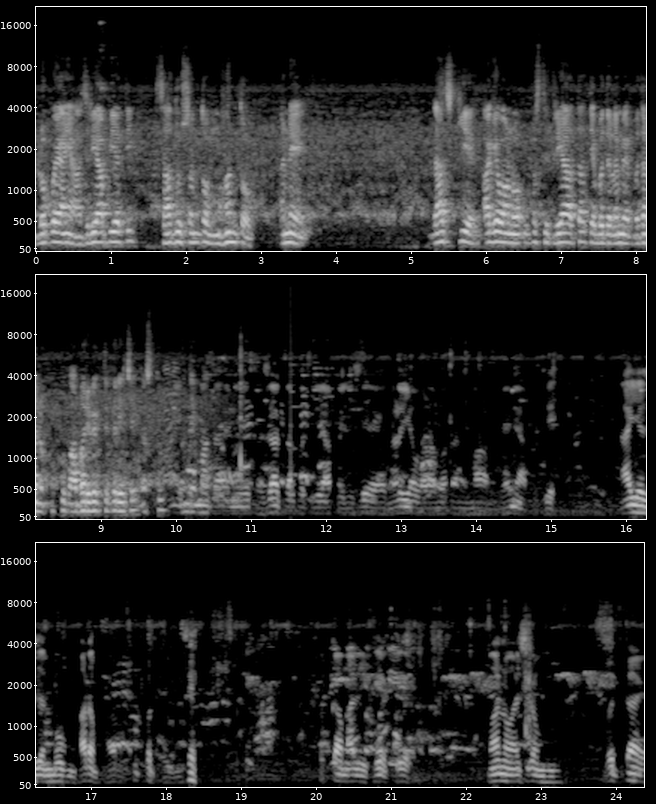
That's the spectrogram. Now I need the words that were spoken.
લોકોએ અહીંયા હાજરી આપી હતી. સાધુ સંતો, મહંતો અને રાજકીય આગેવાનો ઉપસ્થિત રહ્યા હતા. તે બદલ અમે બધાનો ખૂબ ખૂબ આભાર વ્યક્ત કરીએ છીએ. અસ્તુ. વંદે માતા. આપેલી છે. નળિયાવાળા માતાની માં બેને આપી છે આયોજન બહુ સારું ઉપર થયું છે. સબકા માલિક એક માનો આશ્રમ, બધાએ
